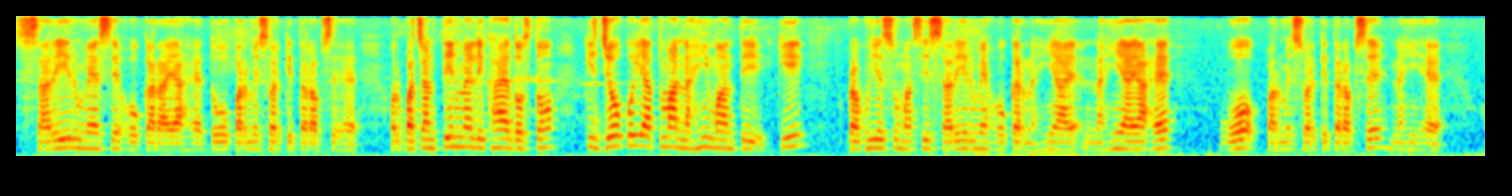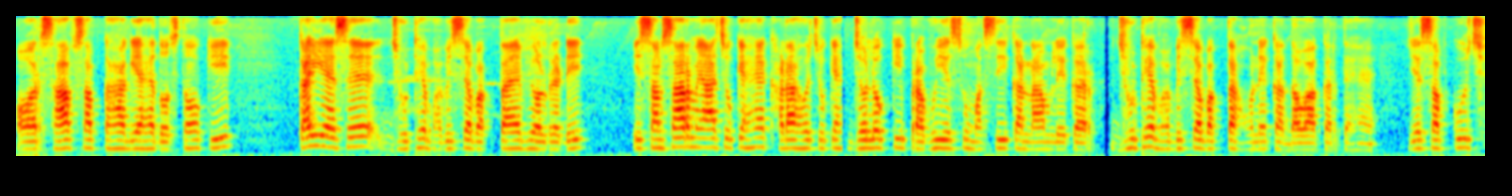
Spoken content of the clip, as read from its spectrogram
शरीर में से होकर आया है तो वो परमेश्वर की तरफ़ से है। और वचन तीन में लिखा है दोस्तों कि जो कोई आत्मा नहीं मानती कि प्रभु यीशु मसीह शरीर में होकर नहीं आया नहीं आया है, वो परमेश्वर की तरफ़ से नहीं है। और साफ़ साफ़ कहा गया है दोस्तों कि कई ऐसे झूठे भविष्य वक्ताएँ भी ऑलरेडी इस संसार में आ चुके हैं, खड़ा हो चुके हैं, जो लोग कि प्रभु यीशु मसीह का नाम लेकर झूठे भविष्य वक्ता होने का दावा करते हैं। ये सब कुछ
